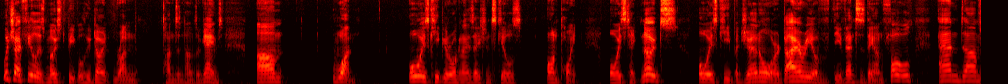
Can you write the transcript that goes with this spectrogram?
which I feel is most people who don't run tons and tons of games. Um, one, always keep your organization skills on point. Always take notes, always keep a journal or a diary of the events as they unfold, and um,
